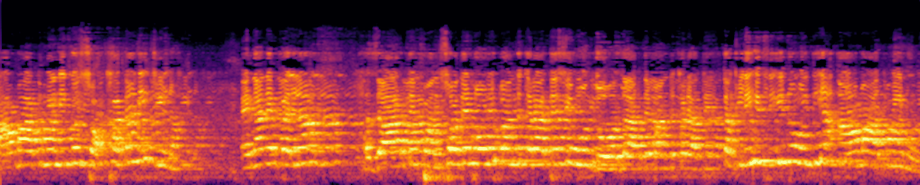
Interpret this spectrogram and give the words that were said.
ਆਮ ਆਦਮੀ ਲਈ ਕੋਈ ਸੌਖਾ ਤਾਂ ਨਹੀਂ ਜੀਣਾ? ਇਹਨਾਂ ਨੇ ਪਹਿਲਾਂ 1000 ਤੇ 500 ਦੇ ਨੋਟ ਬੰਦ ਕਰਾਤੇ ਸੀ, ਹੁਣ 2000 ਦੇ ਬੰਦ ਕਰਾਤੇ। ਤਕਲੀਫ ਕਿਹਨੂੰ ਹੁੰਦੀ ਹੈ ਆਮ ਆਦਮੀ ਨੂੰ।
